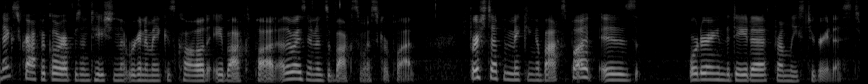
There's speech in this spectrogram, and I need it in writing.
next graphical representation that we're going to make is called a box plot, otherwise known as a box and whisker plot. First step in making a box plot is ordering the data from least to greatest.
